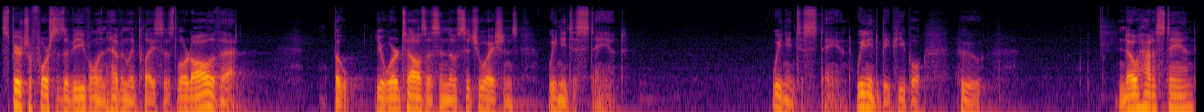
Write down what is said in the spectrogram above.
spiritual forces of evil in heavenly places. Lord, all of that. But your word tells us in those situations, we need to stand. We need to stand. We need to be people who know how to stand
